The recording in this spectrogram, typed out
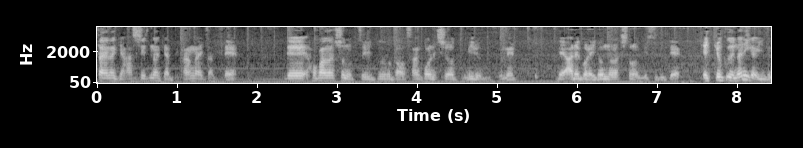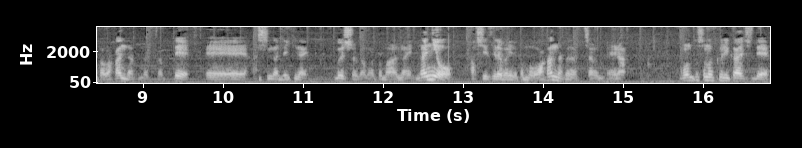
伝えなきゃ、発信しなきゃって考えちゃって、で、他の人のツイートとかを参考にしようって見るんですよね。で、あれこれいろんな人の見すぎて、結局何がいいのかわかんなくなっちゃって、えー、発信ができない。文章がまとまらない。何を発信すればいいのかもうわかんなくなっちゃうみたいな。ほんとその繰り返しで。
